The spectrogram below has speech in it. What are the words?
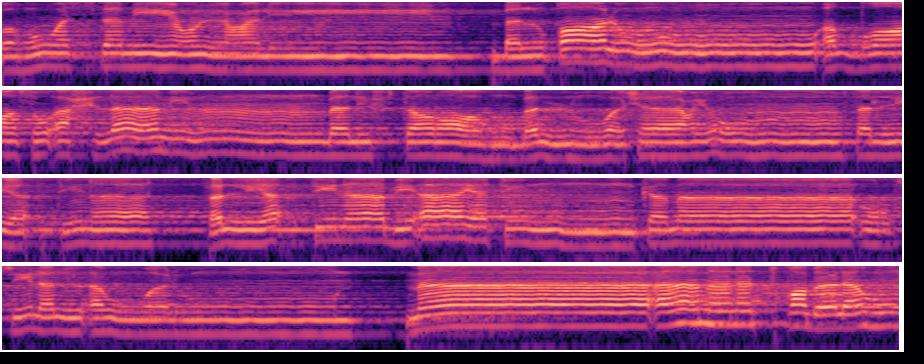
وهو السميع العليم. بل قالوا أضغاث أحلام بل افتراه بل هو شاعر فليأتنا فليأتنا بآية كما أرسل الأولون. ما آمنت قبلهم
